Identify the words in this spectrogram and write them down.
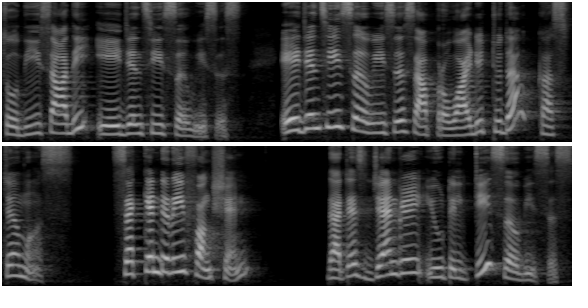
So, these are the agency services. Agency services are provided to the customers. Secondary function that is general utility services.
